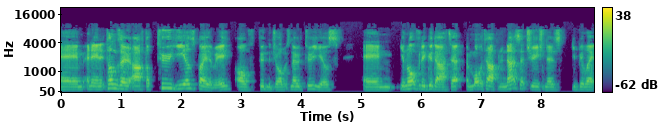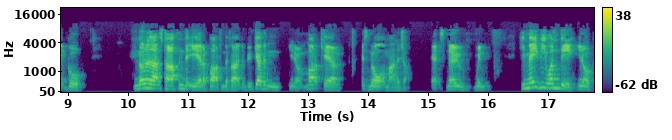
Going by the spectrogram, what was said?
Um, and then it turns out after two years, by the way, of doing the job, it's now two years, um, you're not very good at it. And what would happen in that situation is you'd be let go. None of that's happened at Ayr apart from the fact that we've given, you know, Mark Kerr is not a manager. It's now when he may be one day, you know,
